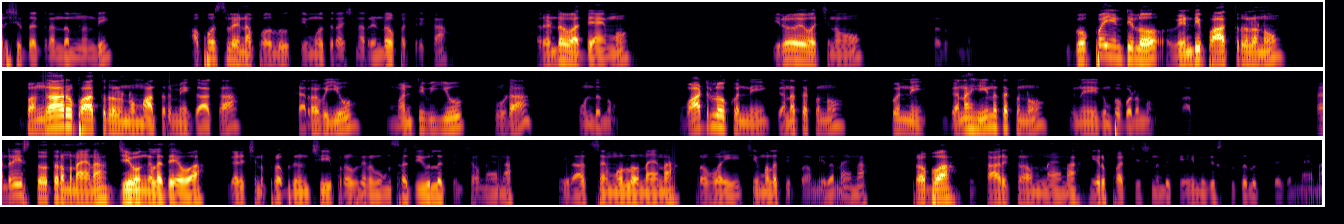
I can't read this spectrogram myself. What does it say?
పరిశుద్ధ గ్రంథం నుండి అపోస్తులైన పౌలు తిమోతి రాసిన రెండవ పత్రిక రెండవ అధ్యాయము ఇరవై వచనము చదువుకున్నాం గొప్ప ఇంటిలో వెండి పాత్రలను బంగారు పాత్రలను మాత్రమే కాక కర్రవియు మంటివియు కూడా ఉండను. వాటిలో కొన్ని ఘనతకును కొన్ని ఘనహీనతకును వినియోగింపబడును. తండ్రి స్తోత్రం నాయన జీవంగల దేవ గడిచిన ప్రభు నుంచి ఈ ప్రభు దినం సజీవులు లెక్కించావు నాయన. ఈ రాజసీమలో నాయన ప్రభు ఈ చీమల తిప్ప మీద నాయన. ప్రభా ఈ కార్యక్రమం నాయన ఏర్పాటు చేసినందుకే మీకు స్థుతులు తగిన నాయన.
